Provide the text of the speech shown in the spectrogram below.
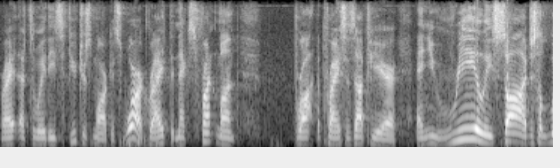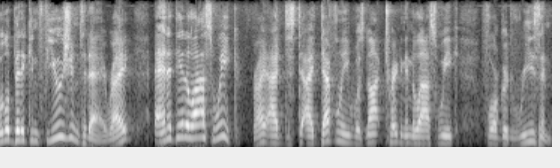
right? That's the way these futures markets work, right? The next front month brought the prices up here, and you really saw just a little bit of confusion today, right? And at the end of last week, right? I just I definitely was not trading into last week for a good reason.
